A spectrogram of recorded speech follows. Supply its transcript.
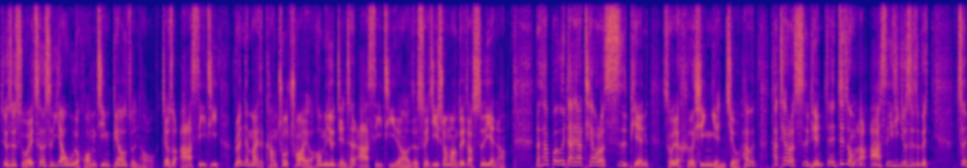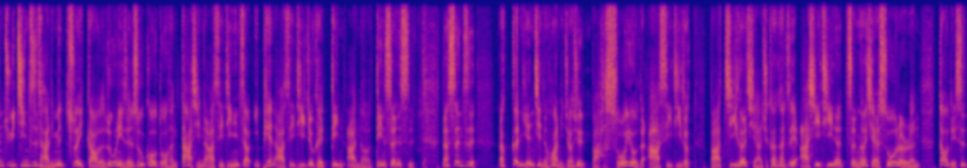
就是所谓测试药物的黄金标准哦，叫做 RCT（Randomized Control Trial），后面就简称 RCT 的哈，这随机双盲对照试验啊。那他为大家挑了四篇所谓的核心研究，还会他挑了四篇，这这种啊 RCT 就是这个证据金字塔里面最高的。如果你人数够多，很大型的 RCT，你只要一篇 RCT 就可以定案哈，定生死。那甚至要更严谨的话，你就要去把所有的 RCT 都把它集合起来，去看看这些 RCT 呢，整合起来，所有的人到底是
